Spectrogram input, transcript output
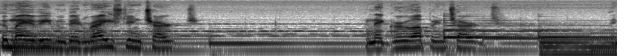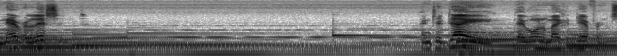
who may have even been raised in church and they grew up in church. They never listened. And today, they want to make a difference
